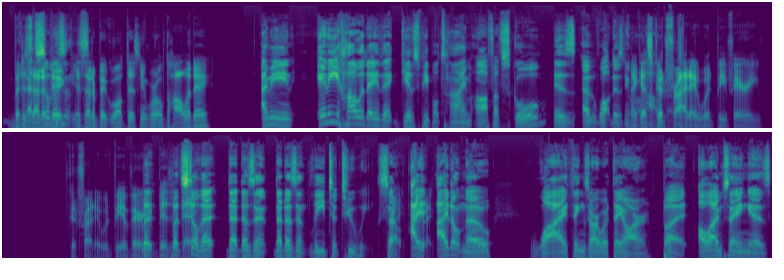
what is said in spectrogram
but is that that, a big is that a big Walt Disney World holiday? I mean, any holiday that gives people time off of school is a Walt Disney World. I guess Good. Friday would be very Good Friday would be a very but busy but day. still that that doesn't that doesn't lead to two weeks. So Right, I right. I don't know why things are what they are, but all I'm saying is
